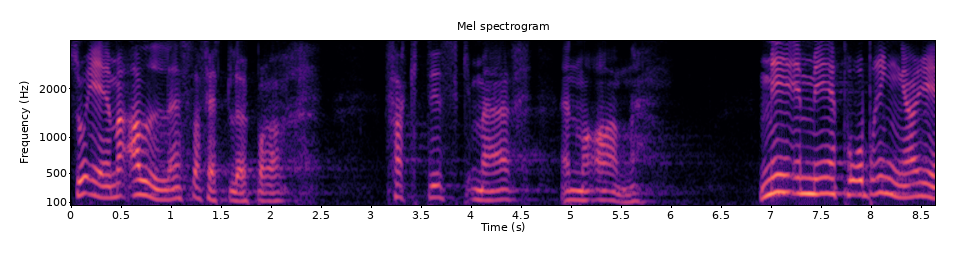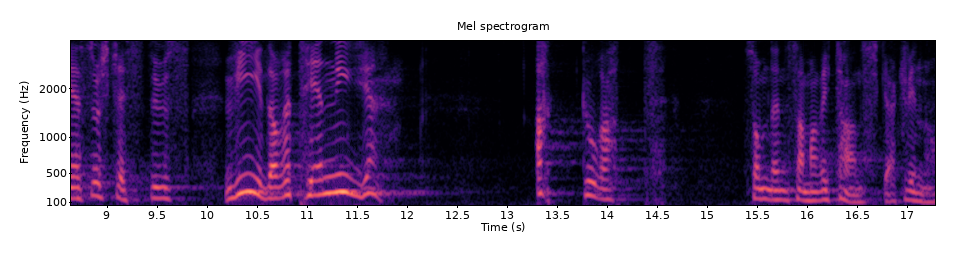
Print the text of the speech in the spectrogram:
Så er vi alle stafettløpere, faktisk mer enn vi aner. Vi er med på å bringe Jesus Kristus videre til nye. Akkurat som den samaritanske kvinna.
